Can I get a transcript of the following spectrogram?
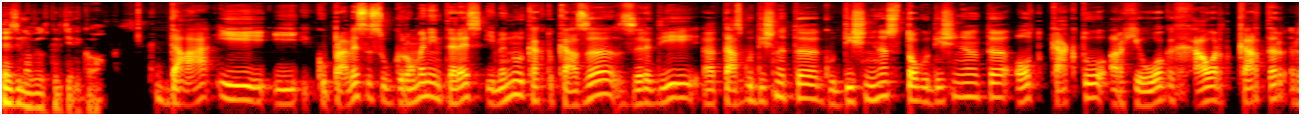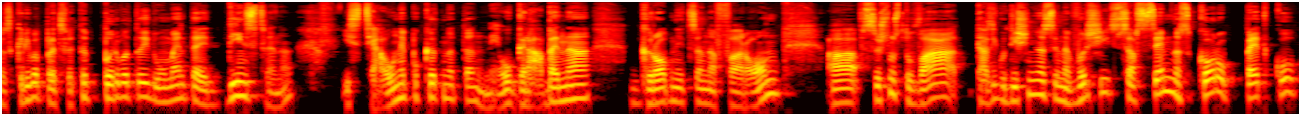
тези нови открития, Никола? Да, и, и го правя с огромен интерес, именно, както каза, заради тази годишната годишнина, 100 годишнината от както археолога Хауърд Картер разкрива пред света първата и до момента единствена, изцяло непокътната, неограбена гробница на фараон. А, всъщност това, тази годишнина се навърши съвсем наскоро, Петко,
